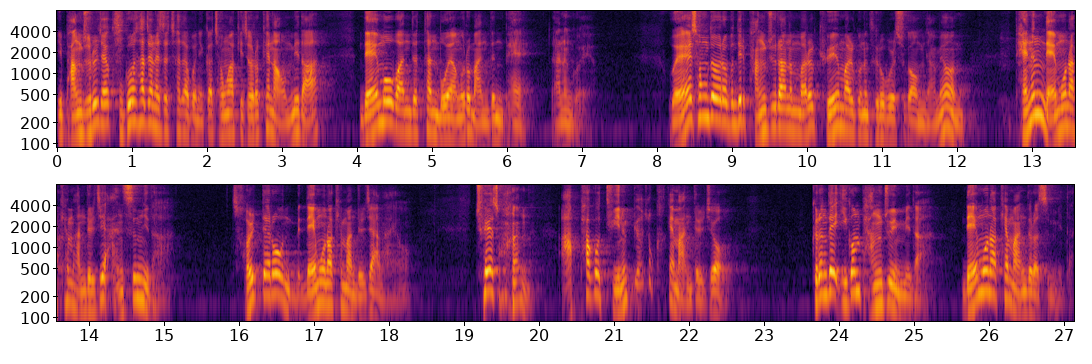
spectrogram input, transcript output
이 방주를 제가 국어 사전에서 찾아보니까 정확히 저렇게 나옵니다. 네모 반듯한 모양으로 만든 배라는 거예요. 왜 성도 여러분들이 방주라는 말을 교회 말고는 들어볼 수가 없냐면 배는 네모나게 만들지 않습니다. 절대로 네모나게 만들지 않아요. 최소한 앞하고 뒤는 뾰족하게 만들죠. 그런데 이건 방주입니다. 네모나게 만들었습니다.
